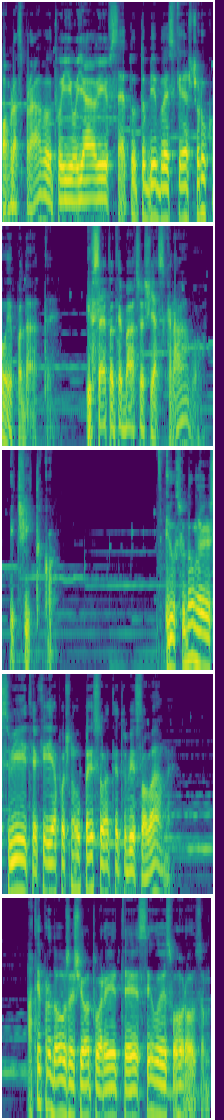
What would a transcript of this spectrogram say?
Образ прави у твоїй уяві, все тут тобі близьке, що рукою подати. І все то ти бачиш яскраво і чітко. І усвідомлюєш світ, який я почну описувати тобі словами, а ти продовжиш його творити силою свого розуму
